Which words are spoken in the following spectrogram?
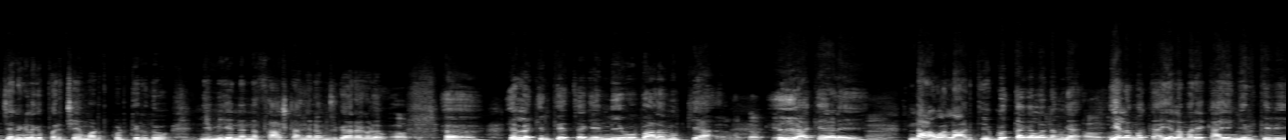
ಜನಗಳಿಗೆ ಪರಿಚಯ ಮಾಡಿಕೊಡ್ತಿರೋದು ನಿಮಗೆ ನನ್ನ ಸಾಷ್ಟಾಂಗ ನಮಸ್ಕಾರಗಳು. ಎಲ್ಲಕ್ಕಿಂತ ಹೆಚ್ಚಾಗಿ ನೀವು ಭಾಳ ಮುಖ್ಯ. ಯಾಕೆ ಹೇಳಿ? ನಾವಲ್ಲಿ ಆಡ್ತೀವಿ ಗೊತ್ತಾಗಲ್ಲ ನಮ್ಗೆ. ಎಲ್ಲಮಕ್ಕ ಎಲಮರೆ ಕಾಯಂಗಿರ್ತೀವಿ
